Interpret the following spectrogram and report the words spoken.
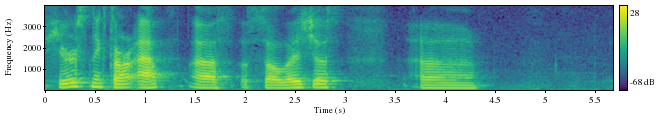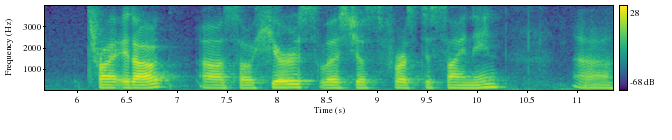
here's Nectar app. Uh, so let's just uh, try it out. Uh, so here's, let's just first to sign in. Uh,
